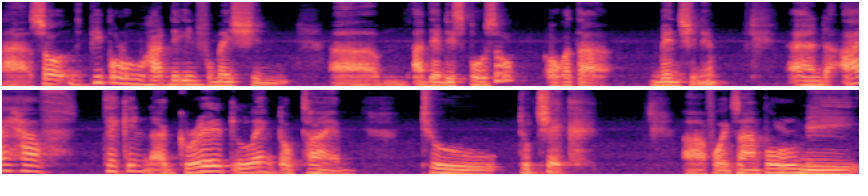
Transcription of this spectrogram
Uh, so the people who had the information um, at their disposal, Ogata mentioned him, and I have taken a great length of time to to check. Uh, for example, me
